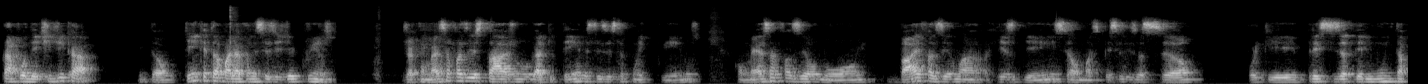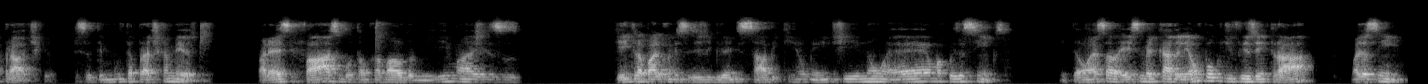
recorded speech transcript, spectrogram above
para poder te indicar. Então, quem quer trabalhar com anestesia de equinos, já começa a fazer estágio no lugar que tem anestesista com equinos, começa a fazer o nome, vai fazer uma residência, uma especialização, porque precisa ter muita prática, precisa ter muita prática mesmo. Parece fácil botar um cavalo a dormir, mas quem trabalha com anestesia de grande sabe que realmente não é uma coisa simples. Então, essa, esse mercado ali é um pouco difícil de entrar, mas assim,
